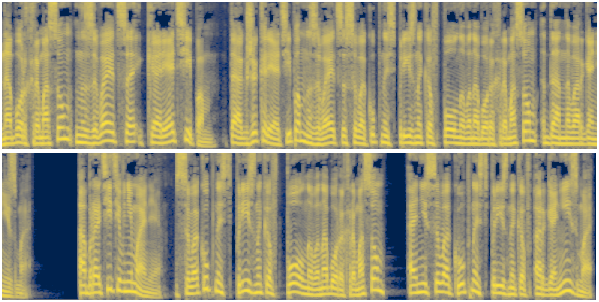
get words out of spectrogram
Набор хромосом называется кариотипом. Также кариотипом называется совокупность признаков полного набора хромосом данного организма. Обратите внимание, совокупность признаков полного набора хромосом, а не совокупность признаков организма,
